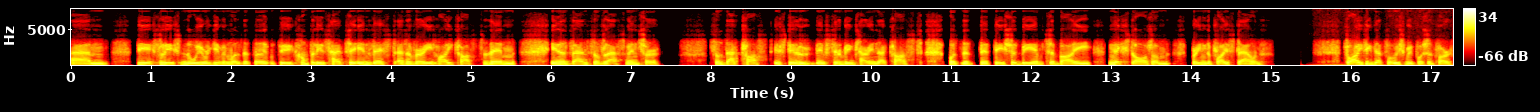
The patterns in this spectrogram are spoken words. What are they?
Um, the explanation that we were given was that the, the companies had to invest at a very high cost to them in advance of last winter. So that cost is still, they've still been carrying that cost, but that, that they should be able to buy next autumn bring the price down. So I think that's what we should be pushing for.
